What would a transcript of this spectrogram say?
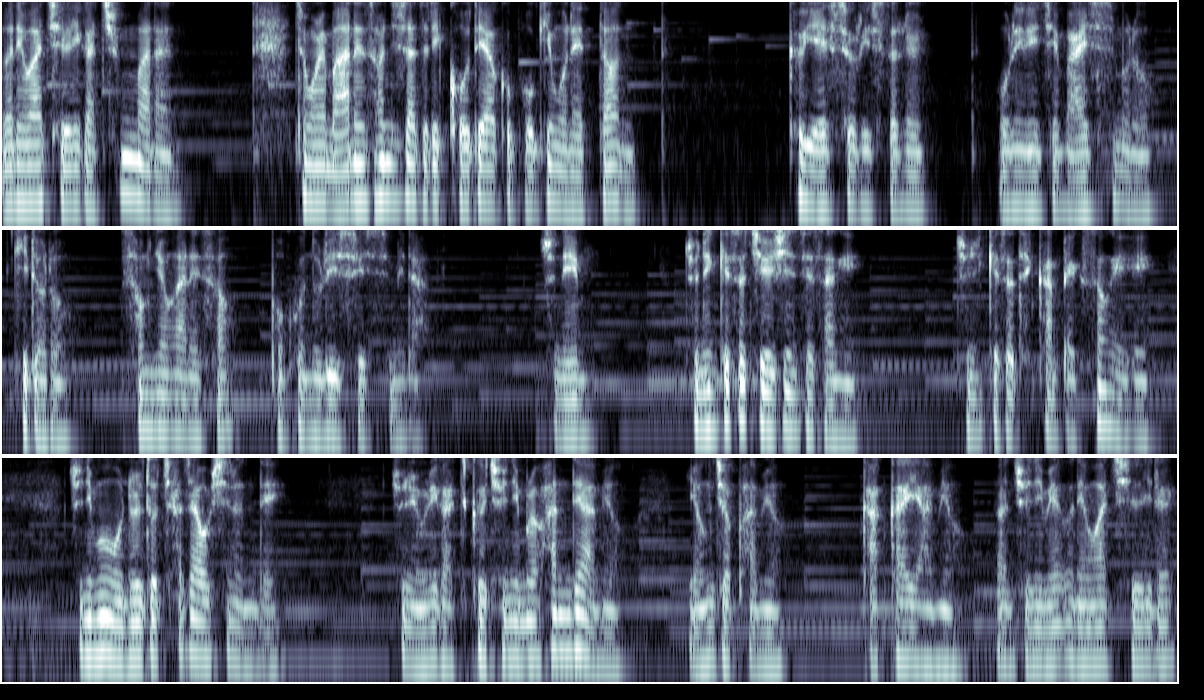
은혜와 진리가 충만한 정말 많은 선지자들이 고대하고 보기 원했던 그 예수 그리스도를 우리는 이제 말씀으로 기도로 성령 안에서 보고 누릴 수 있습니다. 주님, 주님께서 지으신 세상에 주님께서 택한 백성에게 주님은 오늘도 찾아오시는데 주님 우리가 그 주님을 환대하며 영접하며 가까이 하며 난 주님의 은혜와 진리를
